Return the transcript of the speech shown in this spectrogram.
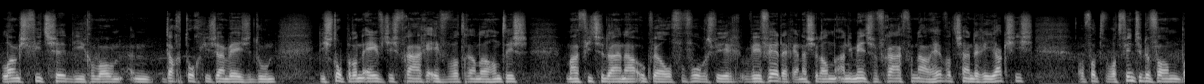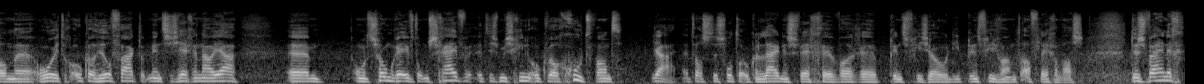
langs fietsen die gewoon een dagtochtje zijn wezen doen. Die stoppen dan eventjes, vragen even wat er aan de hand is. Maar fietsen daarna ook wel vervolgens weer, weer verder. En als je dan aan die mensen vraagt van nou, hè, wat zijn de reacties? Of wat, wat vindt u ervan? Dan hoor je toch ook wel heel vaak dat mensen zeggen... nou ja, Um, om het zomaar even te omschrijven, het is misschien ook wel goed. Want ja, het was tenslotte ook een leidensweg uh, waar uh, Prins Friso, die Prins Friso aan het afleggen was. Dus weinig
